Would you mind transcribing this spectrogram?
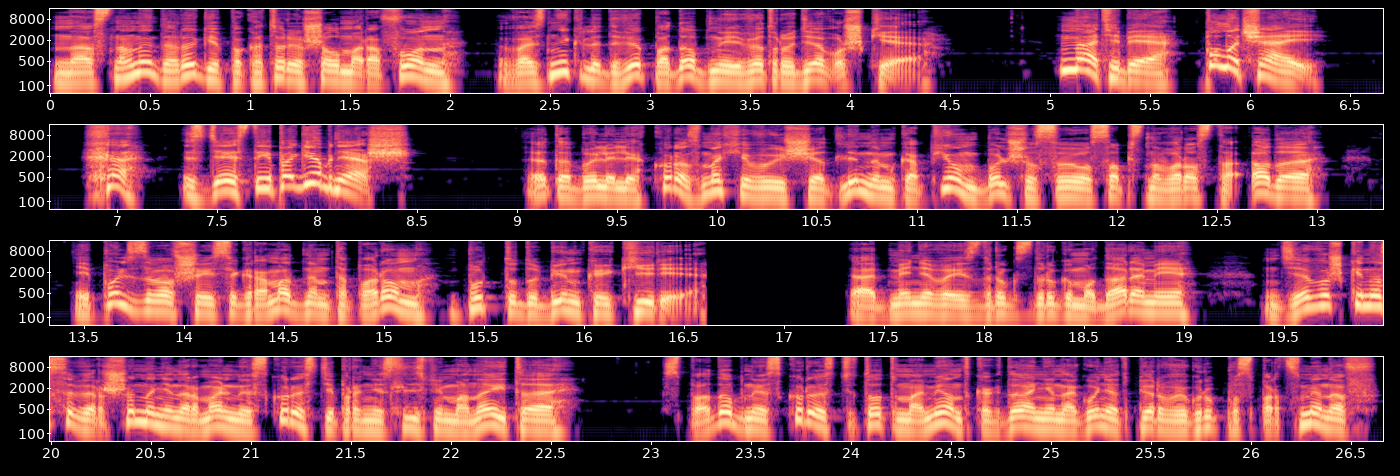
На основной дороге, по которой шел марафон, возникли две подобные ветру девушки. «На тебе! Получай! Ха! Здесь ты и погибнешь!» Это были легко размахивающие длинным копьем больше своего собственного роста ада и пользовавшиеся громадным топором, будто дубинкой Кири. Обмениваясь друг с другом ударами, девушки на совершенно ненормальной скорости пронеслись мимо Нейта. С подобной скоростью тот момент, когда они нагонят первую группу спортсменов,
